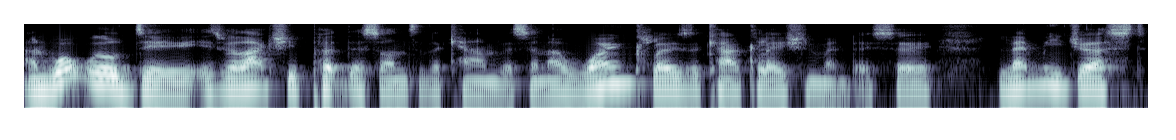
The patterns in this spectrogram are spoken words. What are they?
And what we'll do is we'll actually put this onto the canvas and I won't close the calculation window. So let me just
